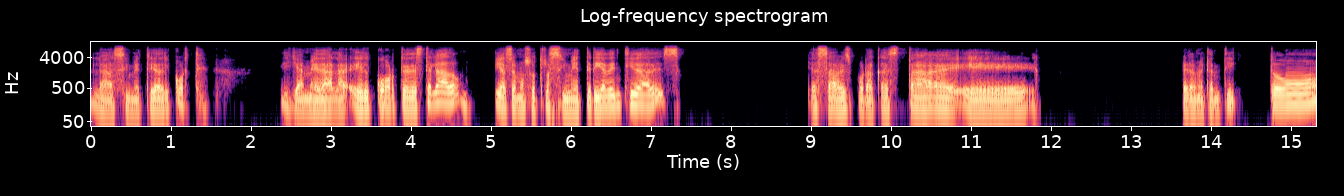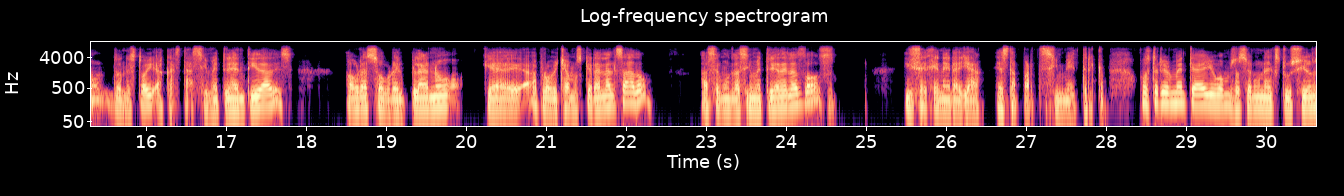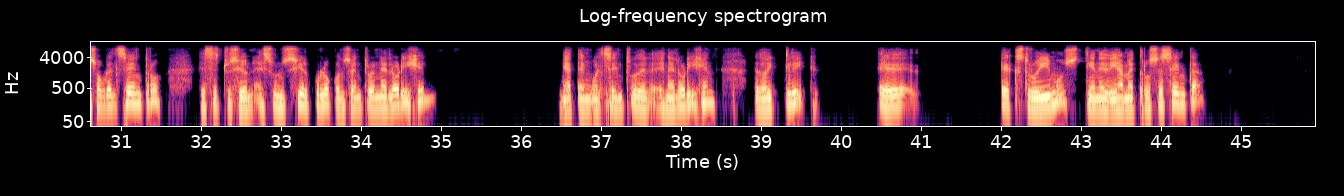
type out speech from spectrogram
la simetría del corte. Y ya me da el corte de este lado y hacemos otra simetría de entidades. Ya sabes, por acá está, eh, espérame tantito, ¿dónde estoy? Acá está, simetría de entidades. Ahora sobre el plano que aprovechamos que era el alzado, hacemos la simetría de las dos y se genera ya esta parte simétrica. Posteriormente a ello vamos a hacer una extrusión sobre el centro. Esa extrusión es un círculo con centro en el origen. Ya tengo el centro en el origen. Le doy clic. Eh, extruimos, tiene diámetro 60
